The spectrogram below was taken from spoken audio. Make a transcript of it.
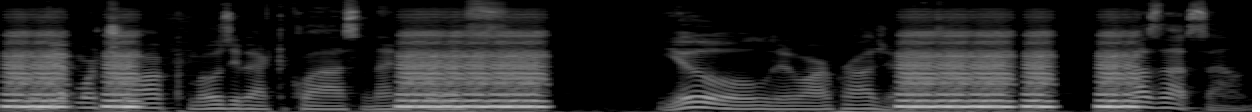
We'll get more chalk, mosey back to class, and then Kris, you'll do our project. How's that sound?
